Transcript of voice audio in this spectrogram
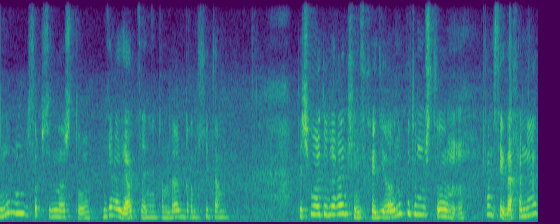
ну, собственно, что, заразятся они там, да, бронхитом. Почему я туда раньше не сходила? Ну, потому что там всегда хамят,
